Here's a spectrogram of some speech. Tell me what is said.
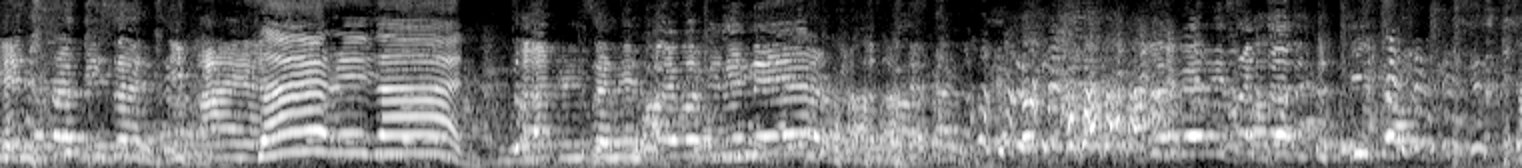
And third reason, if I. Third reason! Third reason, if I am in there, I'm very excited! I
